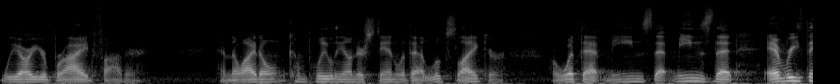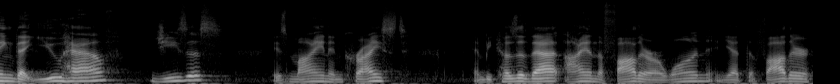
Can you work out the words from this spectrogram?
We are your bride, Father. And though I don't completely understand what that looks like or, or what that means, that means that everything that you have, Jesus, is mine in Christ. And because of that, I and the Father are one, and yet the Father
